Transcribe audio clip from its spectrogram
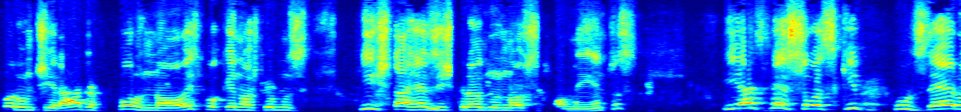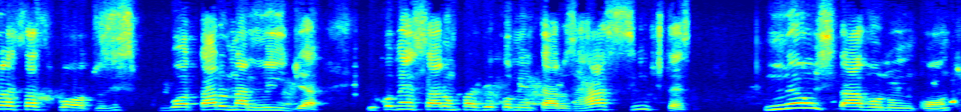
foram tiradas por nós, porque nós temos que estar registrando os nossos momentos, e as pessoas que puseram essas fotos, botaram na mídia e começaram a fazer comentários racistas, não estavam no encontro.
